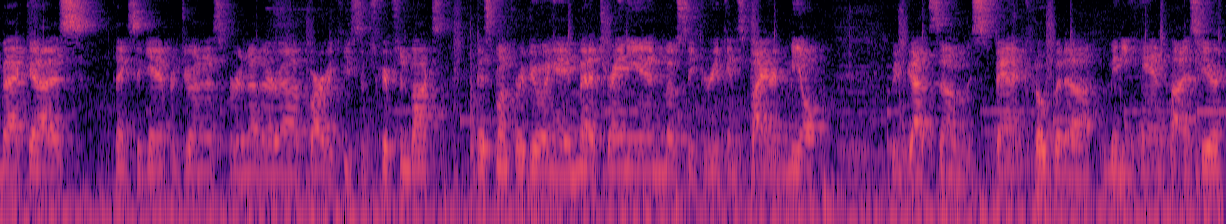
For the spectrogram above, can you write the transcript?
back guys. Thanks again for joining us for another uh, barbecue subscription box. This month we're doing a Mediterranean, mostly Greek inspired meal. We've got some spanakopita mini hand pies here.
